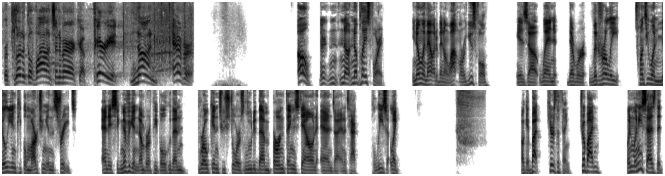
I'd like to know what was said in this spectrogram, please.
for political violence in America, period. None, ever. Oh, there's no, no place for it. You know when that would have been a lot more useful is uh, when there were literally 21 million people marching in the streets and a significant number of people who then broke into stores, looted them, burned things down, and uh, and attacked police. Like, okay, but here's the thing: Joe Biden, when when he says that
